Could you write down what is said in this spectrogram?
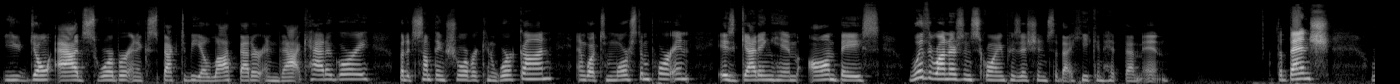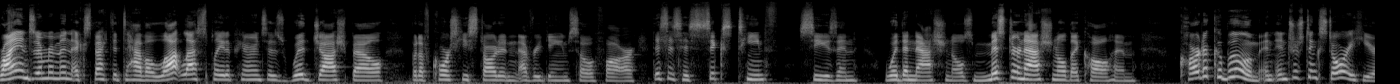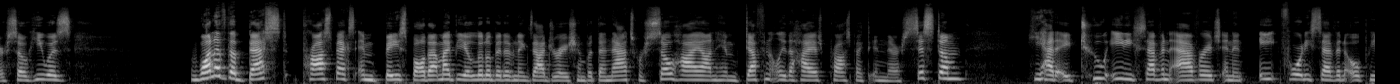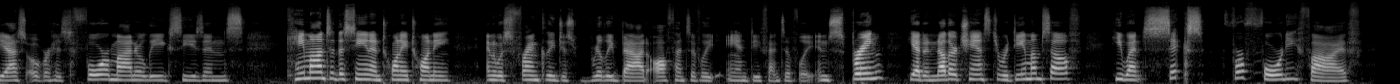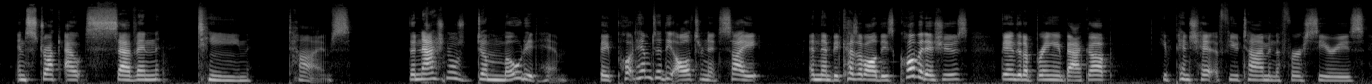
You don't add Schwarber and expect to be a lot better in that category, but it's something Schwarber can work on. And what's most important is getting him on base with runners in scoring position so that he can hit them in. The bench, Ryan Zimmerman expected to have a lot less plate appearances with Josh Bell, but of course he started in every game so far. This is his 16th season with the Nationals. Mr. National, they call him. Carter Kieboom, an interesting story here. So he was one of the best prospects in baseball. That might be a little bit of an exaggeration, but the Nats were so high on him, definitely the highest prospect in their system. He had a 287 average and an 847 OPS over his four minor league seasons. Came onto the scene in 2020 and was frankly just really bad offensively and defensively. In spring, he had another chance to redeem himself. He went 6 for 45 and struck out 17 times. The Nationals demoted him. They put him to the alternate site, and then because of all these COVID issues, they ended up bringing back up. He pinch hit a few times in the first series.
